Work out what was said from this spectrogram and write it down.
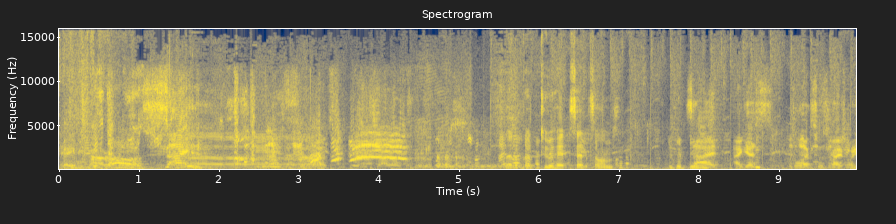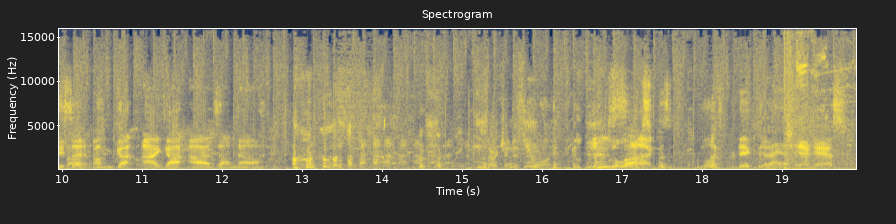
baby oh, powder. Oh, Side. Better put two headsets on. diffused. Side. I guess Flex was right when he said, "I'm got, I got odds on nah." Search and destroy. You Deluxe was, Deluxe predicted that. Jackass.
